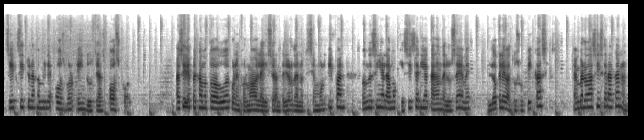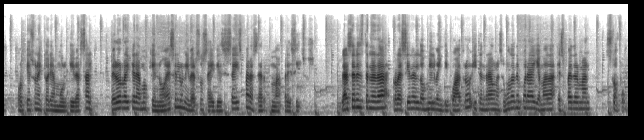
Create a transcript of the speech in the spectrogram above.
sí existe una familia Osborn e industrias Oscorp. Así despejamos toda duda con lo informado en la edición anterior de Noticias Multifan, donde señalamos que sí sería canon del UCM, lo que levantó suspicacias. En verdad sí será canon, porque es una historia multiversal, pero reiteramos que no es el universo 616 para ser más precisos. La serie se estrenará recién en el 2024 y tendrá una segunda temporada llamada Spider-Man Sophomore.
